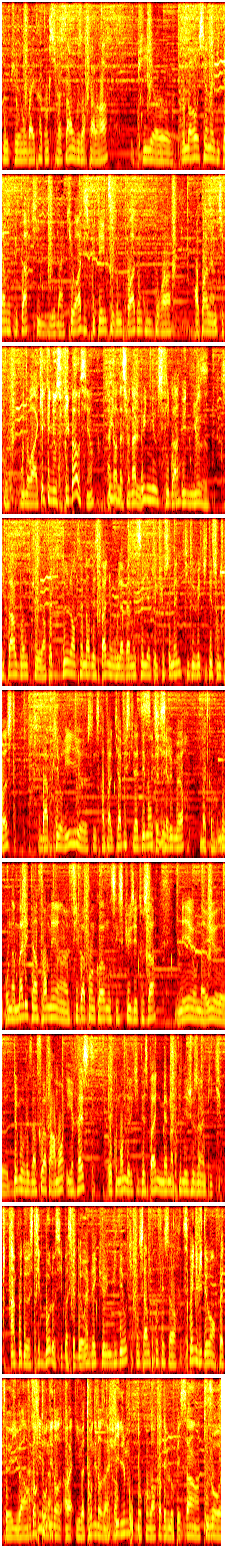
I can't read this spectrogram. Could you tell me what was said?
Donc euh, on va être attentif à ça, on vous en reparlera. Et puis euh, on aura aussi un invité un peu plus tard qui, eh ben, qui aura disputé une saison de Pro A, donc on pourra en parler un petit peu. On aura quelques news FIBA aussi, hein, internationales. Une, news FIBA. Ah, une news. Qui parle donc en fait de l'entraîneur d'Espagne, on vous l'avait annoncé il y a quelques semaines, qui devait quitter son poste. Et bah, a priori, euh, ce ne sera pas le cas puisqu'il a démenti ces rumeurs. D'accord. Donc on a mal été informé, hein, FIBA.com, on s'excuse et tout ça, mais on a eu euh, deux mauvaises infos apparemment. Il reste aux commandes de l'équipe d'Espagne, même après les Jeux Olympiques. Un peu de streetball aussi, basket de rue. Avec euh, une vidéo qui concerne Professeur. C'est pas une vidéo en fait, il va encore tourner dans, il va tourner dans un film, donc on va encore développer ça. Hein. toujours.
